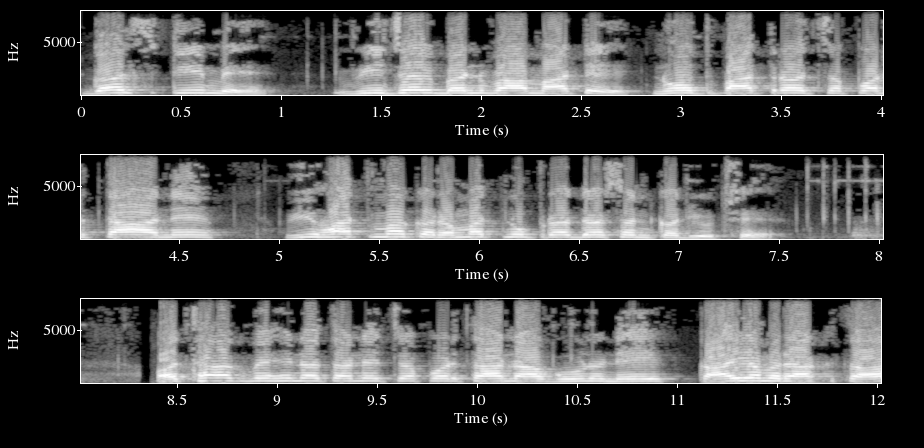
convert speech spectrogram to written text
ગર્લ્સ ટીમે વિજય બનવા માટે નોંધપાત્ર સફળતા અને વ્યૂહાત્મક રમતનું પ્રદર્શન કર્યું છે. અથાગ મહેનત અને ચપળતાના ગુણને કાયમ રાખતા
